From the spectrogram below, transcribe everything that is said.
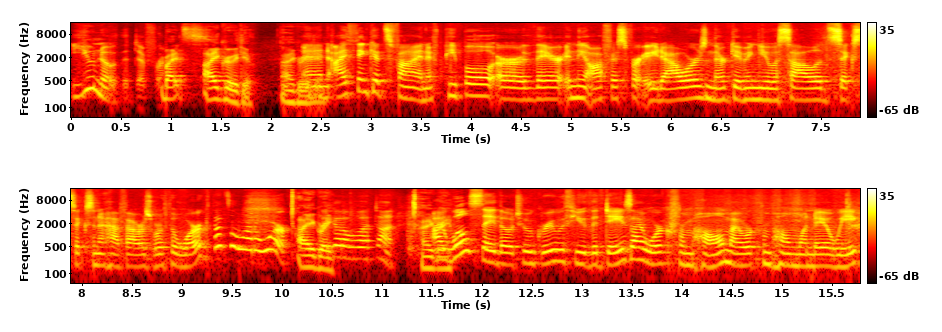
you know the difference. right. I agree with you. I agree. And. I think it's fine if people are there in the office for eight hours and they're giving you a solid six, six and a half hours worth of work. That's a lot of work. I agree. They got a lot done. I agree. will say though, to agree with you, the days I work from home, I work from home one day a week.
